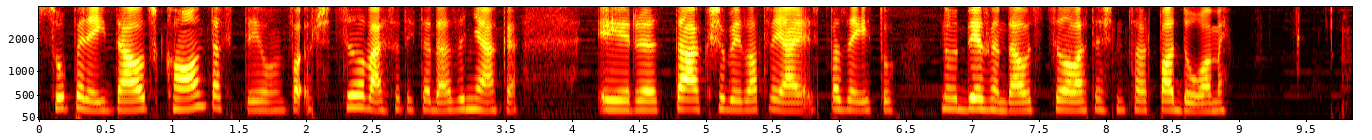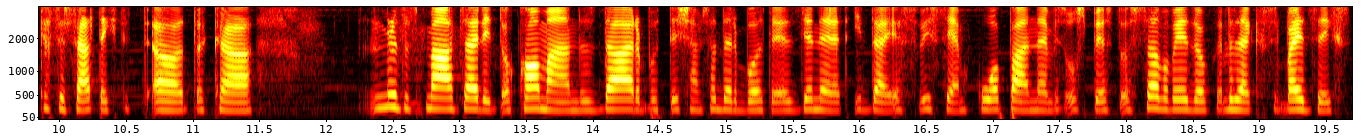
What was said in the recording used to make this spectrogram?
superīgi daudz kontakti un cilvēks satikt tādā ziņā, ka ir tā, ka šobrīd Latvijā es pazītu nu, diezgan daudz cilvēku tieši caur padomi, kas ir satikti tā kā, tas māca arī to komandas darbu, tiešām sadarboties, ģenerēt idejas visiem kopā, nevis uzspiest to savu viedokli, redzēt, kas ir vajadzīgs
